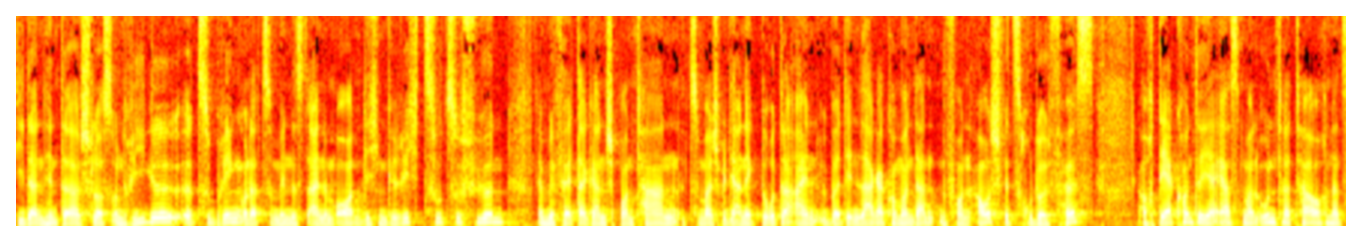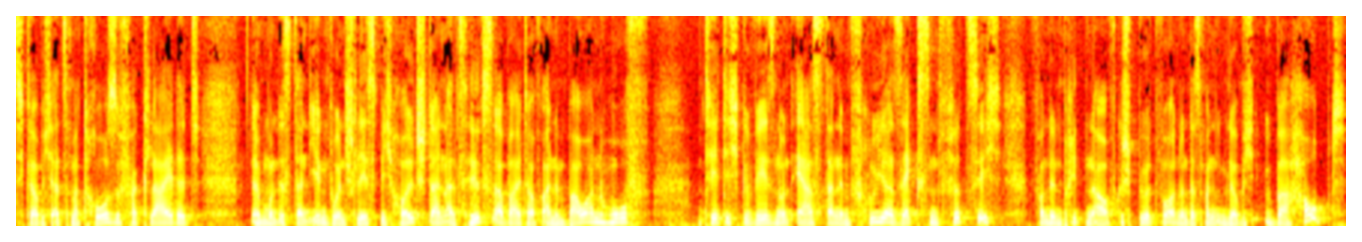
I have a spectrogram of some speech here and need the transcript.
die dann hinter Schloss und Riegel äh, zu bringen oder zumindest einem ordentlichen Gericht zuzuführen. Äh, mir fällt da ganz spontan zum Beispiel die Anekdote ein über den Lagerkommandanten von Auschwitz, Rudolf Höss. Auch der konnte ja erstmal untertauchen, hat sich, glaube ich, als Matrose verkleidet ähm, und ist dann irgendwo in Schleswig-Holstein als Hilfsarbeiter auf einem Bauernhof tätig gewesen und erst dann im Frühjahr 46 von den Briten aufgespürt worden und dass man ihn, glaube ich, überhaupt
